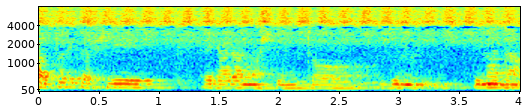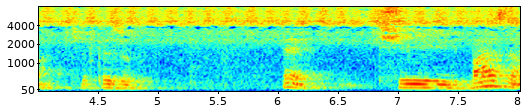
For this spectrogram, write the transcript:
datorită fiii pe care a moștenit-o din, din Adam, cel căzut. E, și baza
